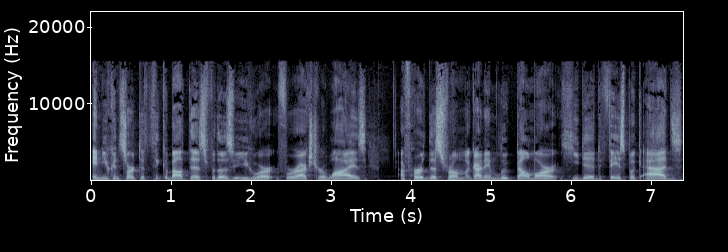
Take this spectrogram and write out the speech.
and you can start to think about this. For those of you who are who are extra wise, I've heard this from a guy named Luke Belmar. He did Facebook ads,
